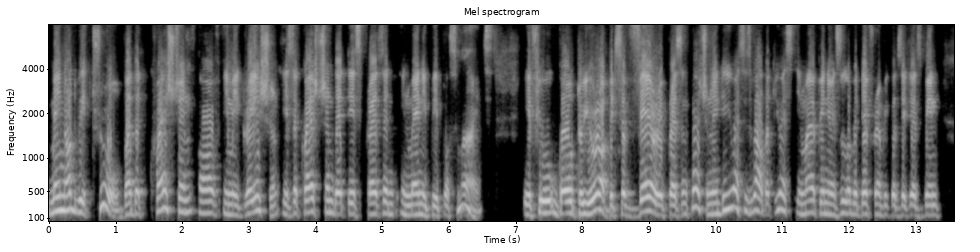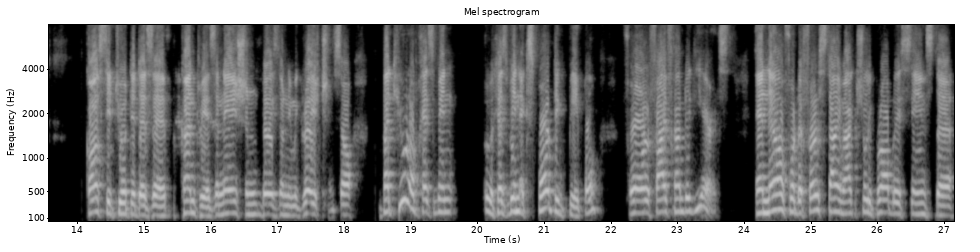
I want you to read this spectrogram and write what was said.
may not be true, but the question of immigration is a question that is present in many people's minds. If you go to Europe, it's a very present question. In the US as well, but US, in my opinion, is a little bit different because it has been constituted as a country, as a nation based on immigration. So, but Europe has been has been exporting people for 500 years. And now for the first time, actually probably since the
